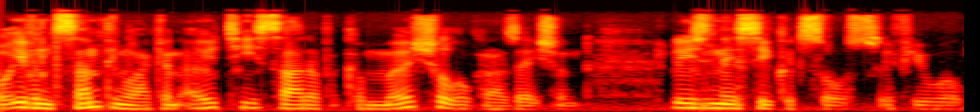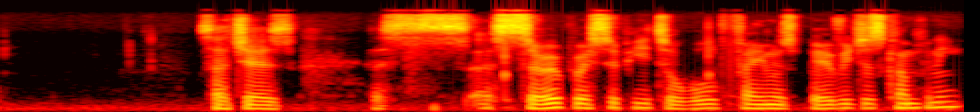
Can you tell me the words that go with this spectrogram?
or even something like an OT side of a commercial organization losing their secret sauce, if you will, such as a, a syrup recipe to a world famous beverages company.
